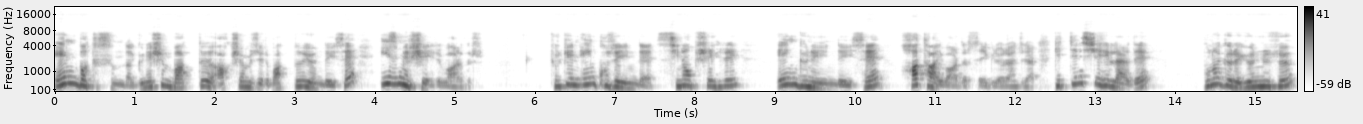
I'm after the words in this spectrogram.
En batısında güneşin battığı, akşam üzeri battığı yönde ise İzmir şehri vardır. Türkiye'nin en kuzeyinde Sinop şehri, en güneyinde ise Hatay vardır sevgili öğrenciler. Gittiğiniz şehirlerde buna göre yönünüzü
